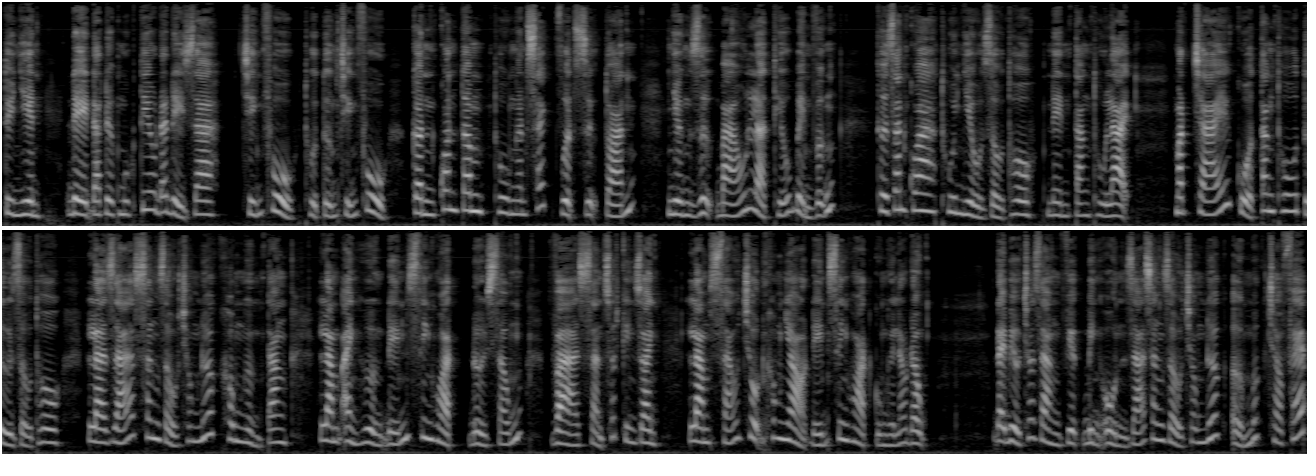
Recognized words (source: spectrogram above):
Tuy nhiên, để đạt được mục tiêu đã đề ra, Chính phủ, Thủ tướng Chính phủ cần quan tâm thu ngân sách vượt dự toán, nhưng dự báo là thiếu bền vững. Thời gian qua thu nhiều dầu thô nên tăng thu lại. Mặt trái của tăng thu từ dầu thô là giá xăng dầu trong nước không ngừng tăng, làm ảnh hưởng đến sinh hoạt, đời sống và sản xuất kinh doanh, làm xáo trộn không nhỏ đến sinh hoạt của người lao động. Đại biểu cho rằng việc bình ổn giá xăng dầu trong nước ở mức cho phép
